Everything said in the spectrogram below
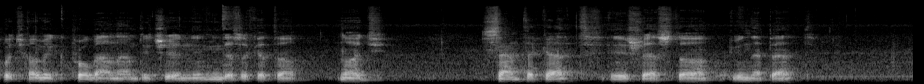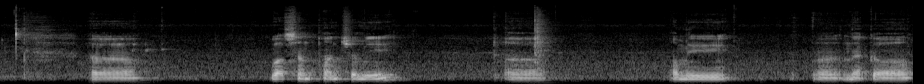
hogyha még próbálnám dicsérni mindezeket a nagy szenteket és ezt a ünnepet. Uh, Vasant Panchami, uh, aminek a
